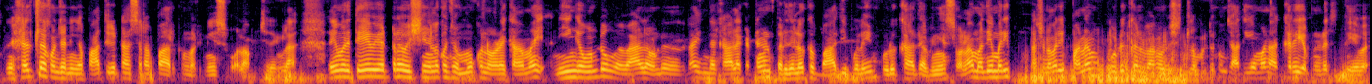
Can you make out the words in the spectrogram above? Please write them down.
கொஞ்சம் ஹெல்த்தில் கொஞ்சம் நீங்கள் பார்த்துக்கிட்டா சிறப்பாக இருக்கும் அப்படின்னு சொல்லலாம். சரிங்களா? அதே மாதிரி தேவையற்ற விஷயங்களை கொஞ்சம் மூக்க நுழைக்காமல் நீங்கள் உண்டு உங்கள் வேலை உண்டு இந்த காலகட்டங்கள் பெரிதளவுக்கு பாதிப்புகளையும் கொடுக்காது அப்படின்னு சொல்லலாம். அதே மாதிரி நான் சொன்ன மாதிரி பணம் கொடுக்கல் வாங்கின விஷயத்தில் மட்டும் கொஞ்சம் அதிகமான அக்கறை அப்படின்றது தேவை.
